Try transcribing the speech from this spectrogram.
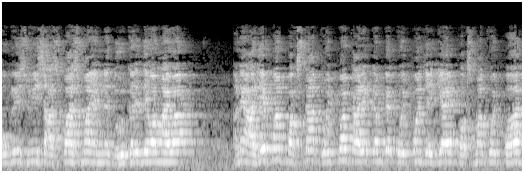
ઓગણીસ વીસ આસપાસમાં એમને દૂર કરી દેવામાં આવ્યા. અને આજે પણ પક્ષના કોઈ પણ કાર્યક્રમ કે કોઈ પણ જગ્યાએ પક્ષમાં કોઈ પદ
